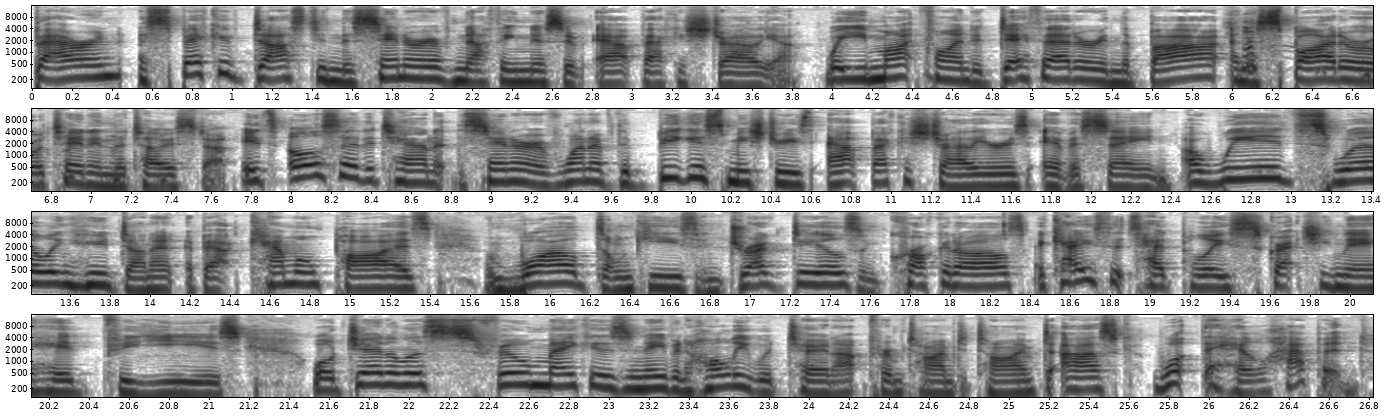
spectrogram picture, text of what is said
barren, a speck of dust in the centre of nothingness of outback Australia, where you might find a death adder in the bar and a spider or ten in the toaster. It's also the town at the centre of one of the biggest mysteries outback Australia has ever seen. A weird, swirling whodunit about camel pies and wild donkeys and drug deals and crocodiles, a case that's had police scratching their head for years, while journalists, filmmakers, and even Hollywood turn up from time to time to ask what the hell happened.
